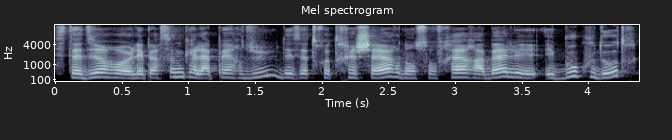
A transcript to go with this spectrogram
c'est-à-dire euh, les personnes qu'elle a perdues, des êtres très chers, dont son frère Abel et, beaucoup d'autres.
